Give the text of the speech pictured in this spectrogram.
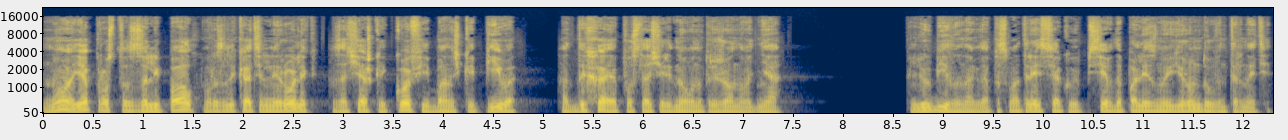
Ну, а я просто залипал в развлекательный ролик за чашкой кофе и баночкой пива, отдыхая после очередного напряженного дня. Любил иногда посмотреть всякую псевдополезную ерунду в интернете.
